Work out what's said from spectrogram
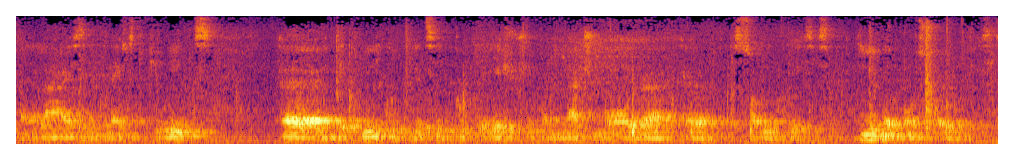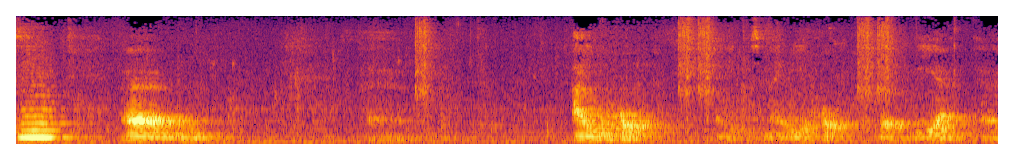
finalized in the next few weeks uh, that really could, let's say, put the relationship on a much more uh, uh, solid basis, even more solid basis. Mm. Um, I hope, and it is my real hope, that the uh,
